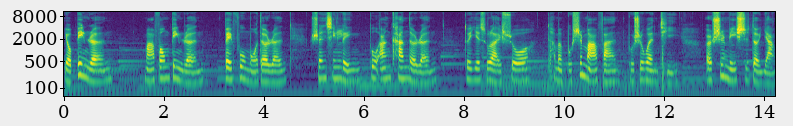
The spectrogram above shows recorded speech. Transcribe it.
有病人、麻风病人、被附魔的人、身心灵不安康的人。对耶稣来说，他们不是麻烦，不是问题。而是迷失的羊，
